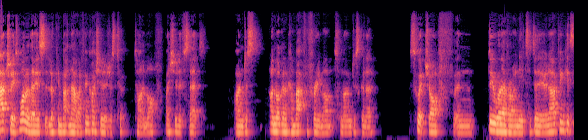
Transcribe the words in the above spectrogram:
actually it's one of those that looking back now i think i should have just took time off i should have said i'm just i'm not going to come back for three months and i'm just going to switch off and do whatever i need to do and i think it's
